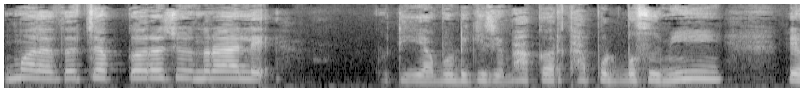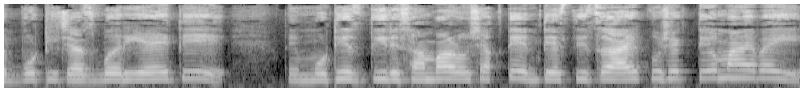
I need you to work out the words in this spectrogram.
मला तर चक्करच येऊन राहिले. कुठे या बुडकीची भाकर थापूट बसू मी? ते बोटीच्याच बरी आहे ते. ते मोठीच तिला सांभाळू शकते आणि तेच तिचं ऐकू शकते माय बाई.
